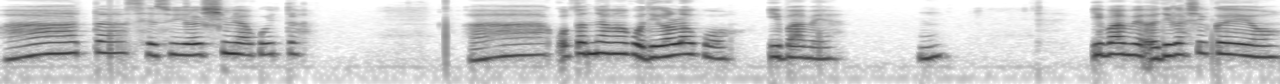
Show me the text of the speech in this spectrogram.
아따 세수 열심히 하고 있다. 아 꽃단장하고 어디 갈라고? 이 밤에. 응? 이 밤에 어디 가실 거예요?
